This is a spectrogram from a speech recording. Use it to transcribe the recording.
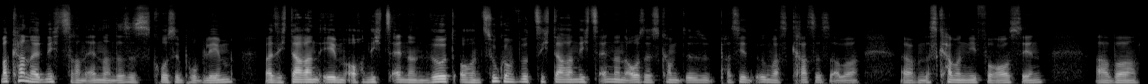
man kann halt nichts daran ändern. Das ist das große Problem, weil sich daran eben auch nichts ändern wird. Auch in Zukunft wird sich daran nichts ändern, außer es kommt, also passiert irgendwas krasses, aber ähm, das kann man nie voraussehen. Aber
